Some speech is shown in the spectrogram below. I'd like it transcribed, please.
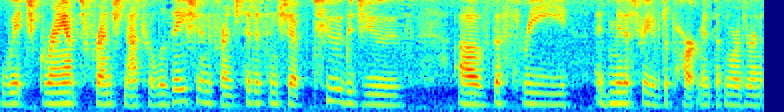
which grants French naturalization, French citizenship to the Jews of the three administrative departments of northern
